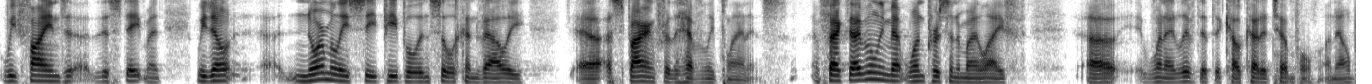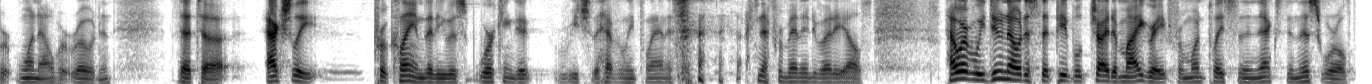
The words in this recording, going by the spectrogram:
we find uh, this statement. We don't uh, normally see people in Silicon Valley uh, aspiring for the heavenly planets. In fact, I've only met one person in my life uh, when I lived at the Calcutta Temple on Albert One Albert Road, and that uh, actually proclaimed that he was working to reach the heavenly planets. I've never met anybody else. However, we do notice that people try to migrate from one place to the next in this world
